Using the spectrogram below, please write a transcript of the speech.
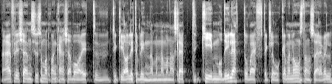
Nej, för det känns ju som att man kanske har varit, tycker jag, lite blinda. Men när man har släppt Kim och det är ju lätt att vara efterkloka. Men någonstans så är det väl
